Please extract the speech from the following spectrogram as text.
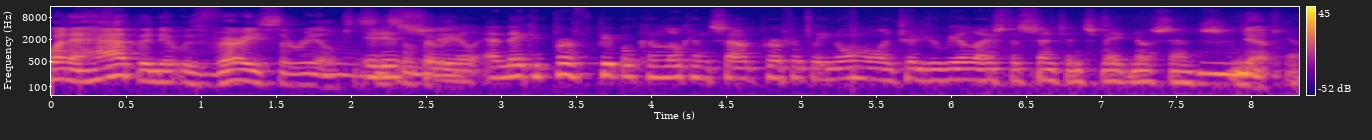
when it happened, it was very surreal to see It is somebody. surreal, and they could perf- people can look and sound perfectly normal until you realize the sentence made no sense. Mm-hmm. Yeah. yeah.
